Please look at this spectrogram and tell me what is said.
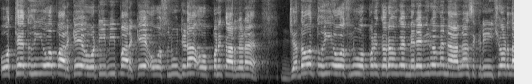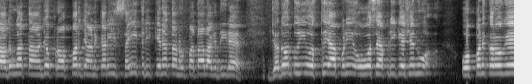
ਉੱਥੇ ਤੁਸੀਂ ਉਹ ਭਰ ਕੇ OTP ਭਰ ਕੇ ਉਸ ਨੂੰ ਜਿਹੜਾ ਓਪਨ ਕਰ ਲੈਣਾ ਜਦੋਂ ਤੁਸੀਂ ਉਸ ਨੂੰ ਓਪਨ ਕਰੋਗੇ, ਮੇਰੇ ਵੀਰੋ, ਮੈਂ ਨਾਲ ਨਾਲ ਸਕਰੀਨਸ਼ਾਟ ਲਾ ਦੂੰਗਾ, ਤਾਂ ਜੋ ਪ੍ਰੋਪਰ ਜਾਣਕਾਰੀ ਸਹੀ ਤਰੀਕੇ ਨਾਲ ਤੁਹਾਨੂੰ ਪਤਾ ਲੱਗਦੀ ਰਹੇ। ਜਦੋਂ ਤੁਸੀਂ ਉੱਥੇ ਆਪਣੀ ਉਸ ਐਪਲੀਕੇਸ਼ਨ ਨੂੰ ਓਪਨ ਕਰੋਗੇ,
